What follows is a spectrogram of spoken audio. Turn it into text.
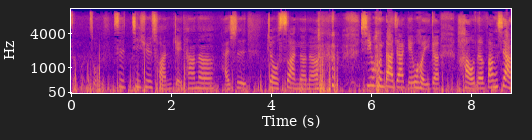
怎么做？是继续传给他呢，还是就算了呢？希望大家给我一个好的方向，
